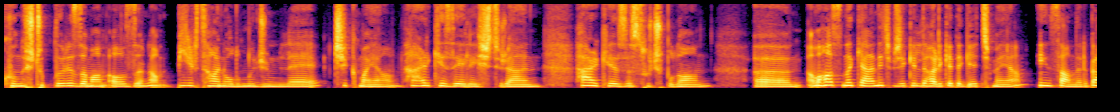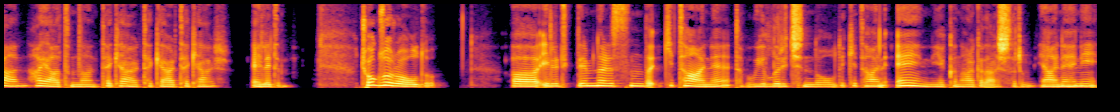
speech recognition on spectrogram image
konuştukları zaman ağızlarından bir tane olumlu cümle çıkmayan, herkesi eleştiren, herkese suç bulan ama aslında kendi hiçbir şekilde harekete geçmeyen insanları ben hayatımdan teker teker teker eledim. Çok zor oldu. Elediklerimin arasında iki tane, tabii bu yıllar içinde oldu, iki tane en yakın arkadaşlarım. Yani hani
